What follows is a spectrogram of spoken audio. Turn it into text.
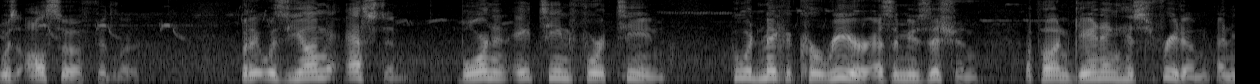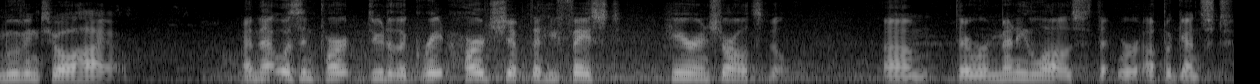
was also a fiddler, but it was young Eston born in 1814, who would make a career as a musician upon gaining his freedom and moving to Ohio. And that was in part due to the great hardship that he faced here in Charlottesville. Um, there were many laws that were up against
